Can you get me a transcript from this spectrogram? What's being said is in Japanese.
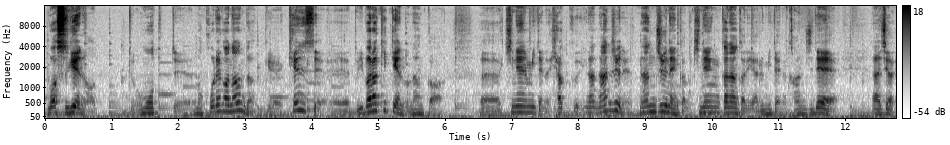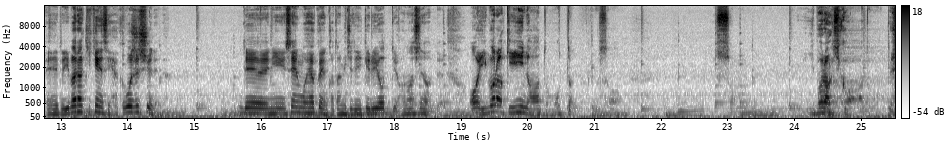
うわすげえなって思って、まあ、これがなんだっけ？県政、えーと茨城県のなんか、えー記念みたいな100何十年？何十年かの記念かなんかでやるみたいな感じであ違う、えーと茨城県政150周年だ。で2500円片道で行けるよっていう話なんであ茨城いいなと思ったんだけどさ。その茨城かと思って。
